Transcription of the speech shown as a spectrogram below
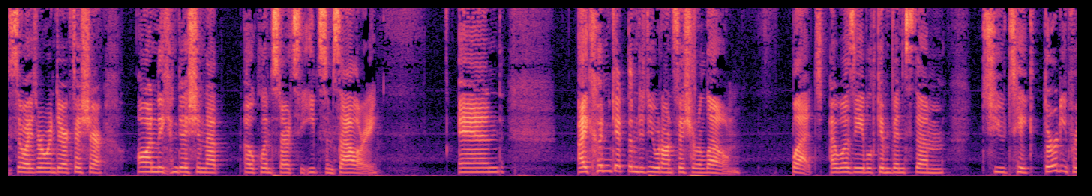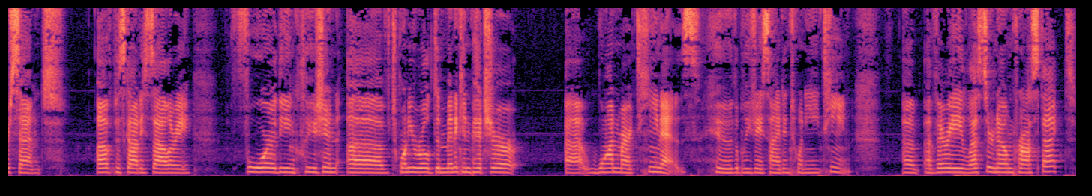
So I throw in Derek Fisher on the condition that Oakland starts to eat some salary. And I couldn't get them to do it on Fisher alone, but I was able to convince them to take 30% of Piscotty's salary for the inclusion of 20 year old Dominican pitcher uh, Juan Martinez, who the Blue Jays signed in 2018. A, a very lesser known prospect,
